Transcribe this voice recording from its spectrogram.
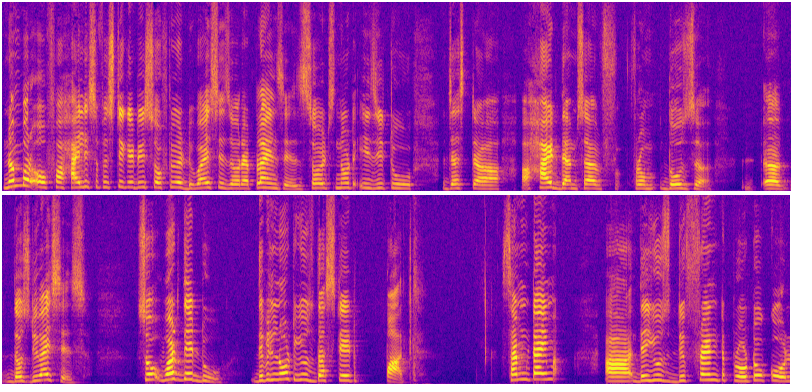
number of uh, highly sophisticated software devices or appliances so it's not easy to just uh, hide themselves from those those devices. So what they do? They will not use the state path. Sometime uh, they use different protocol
